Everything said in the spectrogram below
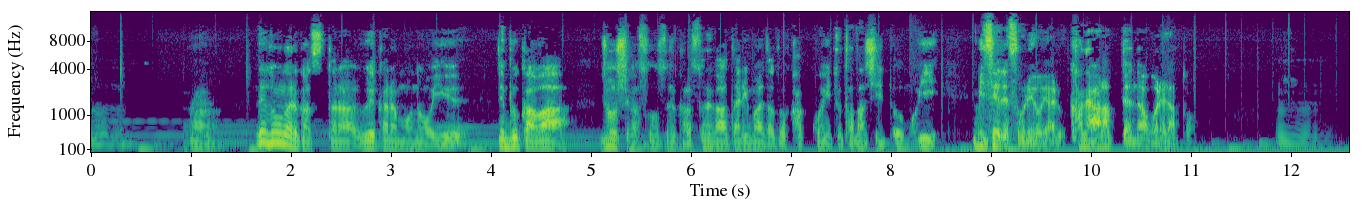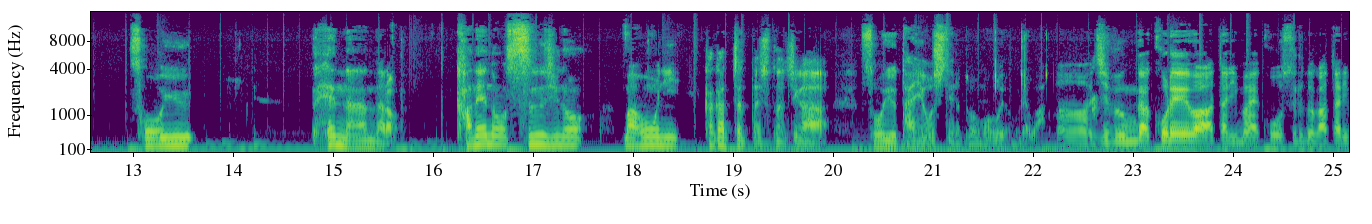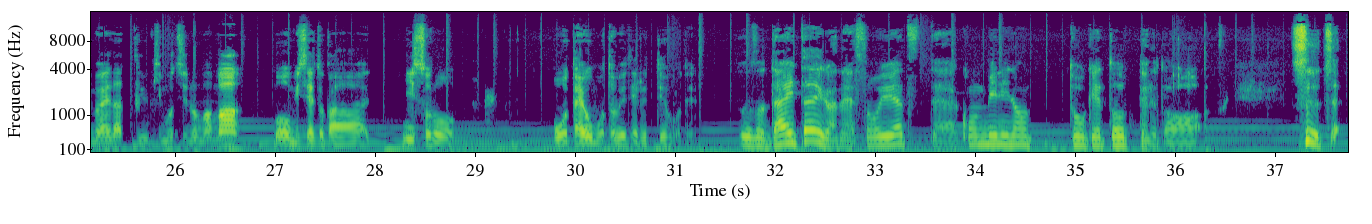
うんうん。で、どうなるかっつったら、上から物を言う。で、部下は、上司がそうするから、それが当たり前だと、かっこいいと正しいと思い、店でそれをやる。金払ってんだ、俺だと。うんそういう、変な、なんだろう。金の数字の魔法にかかっちゃった人たちが、そういう対応してると思うよ、俺は。ああ自分がこれは当たり前、こうするのが当たり前だっていう気持ちのまま、もうお店とかにその応対を求めてるっていうことで。そうそう、大体がね、そういうやつって、コンビニの統計取ってると、スーツ、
